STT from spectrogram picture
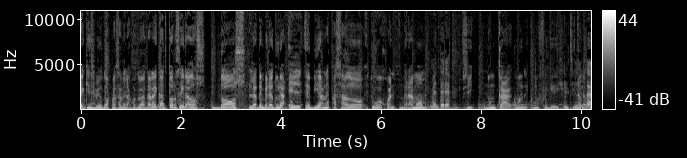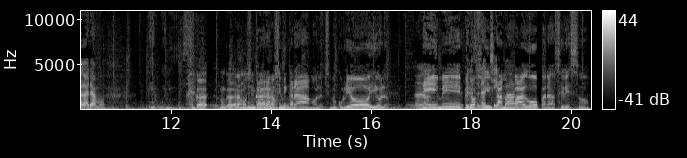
Eh, 15 minutos pasan de las 4 de la tarde, 14 grados 2 la temperatura. El, eh, viernes pasado estuvo Juan Garamo. Me enteré. Sí, nunca. ¿Cómo, cómo fue que dije el chiste? Nunca garamos. Es buenísimo. Nunca, nunca ganamos, Nunca ganamos. siempre engaramos. Lo- Se me ocurrió y digo, lo- No, no. meme, pero soy chispa. tan vago para hacer eso.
